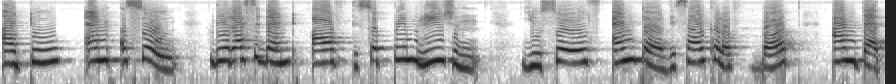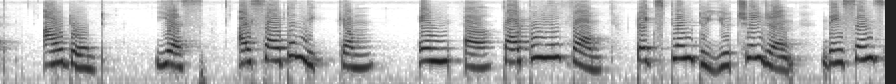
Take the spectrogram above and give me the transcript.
I too am a soul, the resident of the Supreme Region. You souls enter the cycle of birth and death. I don't. Yes, I certainly come in a corporeal form to explain to you children the essence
